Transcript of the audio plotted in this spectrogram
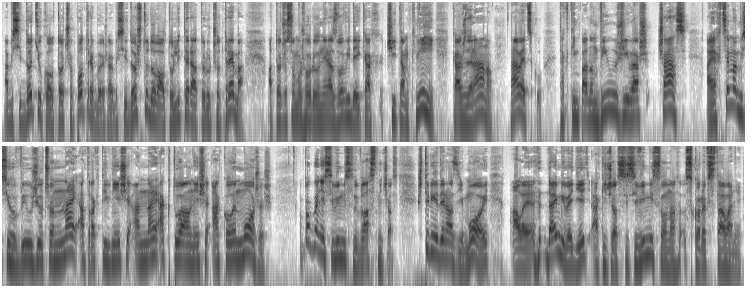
aby si doťukol to, čo potrebuješ, aby si doštudoval tú literatúru, čo treba a to, čo som už hovoril neraz vo videjkách, čítam knihy každé ráno na vecku, tak tým pádom využívaš čas a ja chcem, aby si ho využil čo najatraktívnejšie a najaktuálnejšie, ako len môžeš. A pokojne si vymyslí vlastný čas. 4.11 je môj, ale daj mi vedieť, aký čas si si vymyslel na skore vstávanie.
